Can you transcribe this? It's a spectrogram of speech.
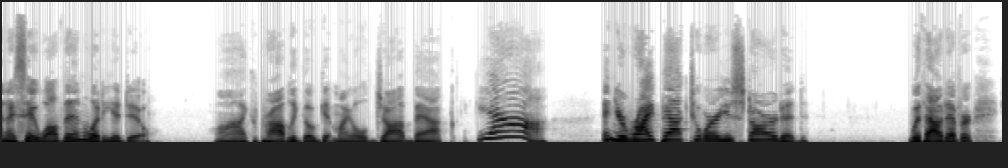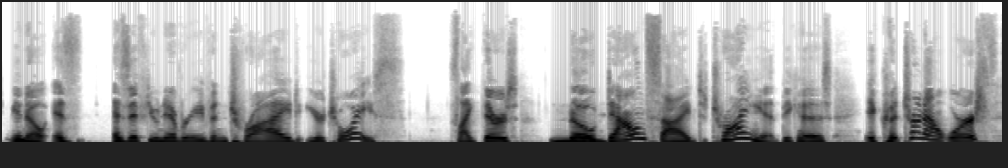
and I say, well, then what do you do? Well, I could probably go get my old job back. Yeah. And you're right back to where you started without ever, you know, as, as if you never even tried your choice. It's like there's no downside to trying it because it could turn out worse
